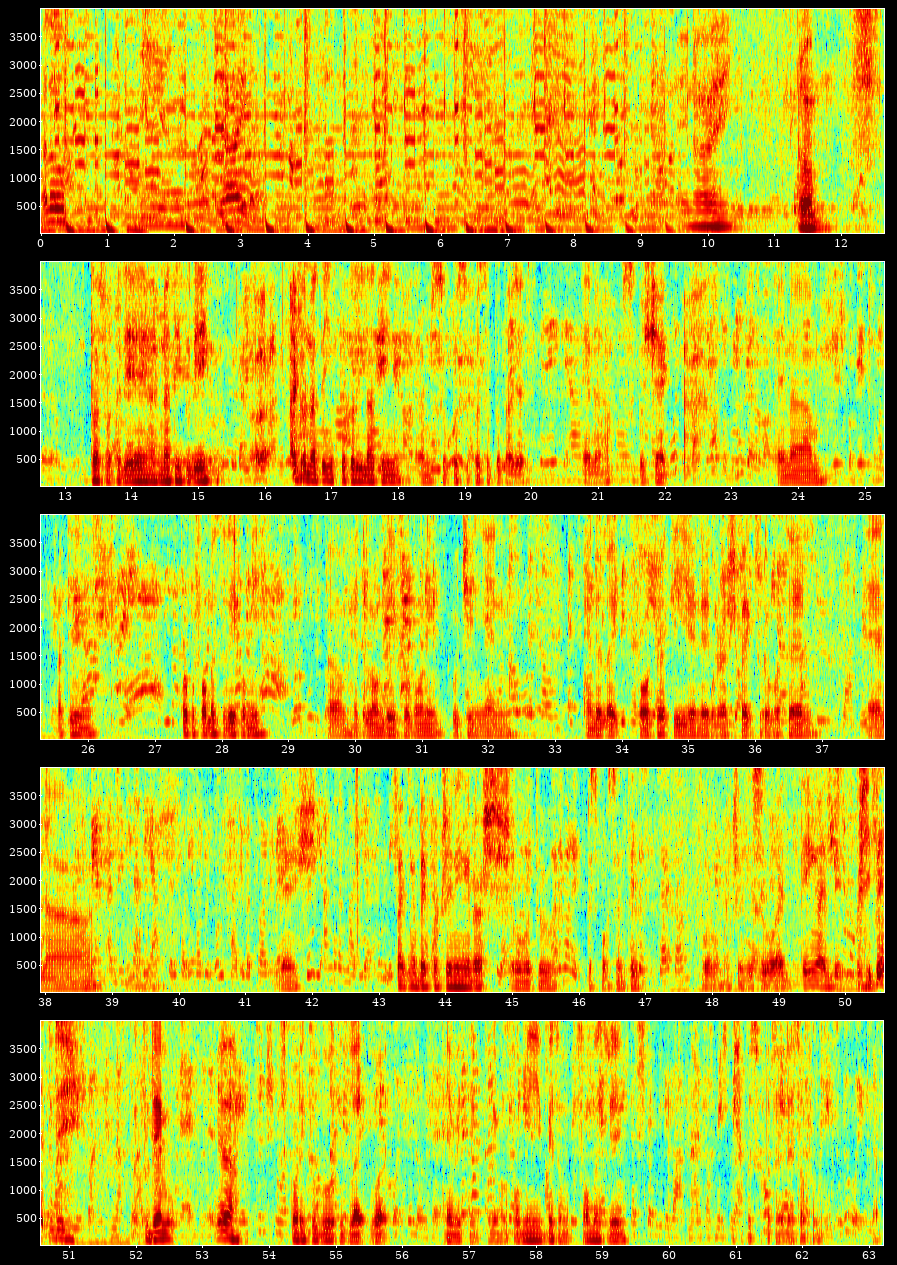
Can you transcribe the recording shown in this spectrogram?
Hello. Say hi. And I um thoughts for today. I have nothing today. Uh, I got nothing, totally nothing. I'm super super super tired and uh, super shagged. And um I think poor performance today for me. Um, had a long day from morning coaching and ended like 4.30 and then rushed back to the hotel and uh, Yeah. packed my bag for training and rush over to the sports center for my training. So I think I did pretty bad today. But to them, yeah, scoring two goals is like what everything for them. For me, based on my performance Er today, trägt das ständige Warten einfach nicht mehr. super, super tired. That's all versucht me. Yeah.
